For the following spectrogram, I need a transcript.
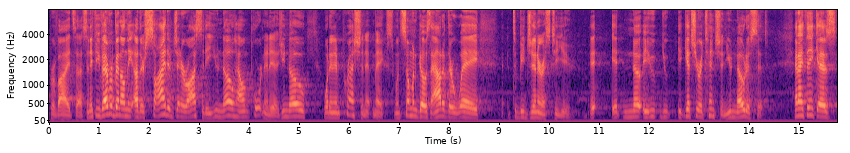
provides us. And if you've ever been on the other side of generosity, you know how important it is. You know what an impression it makes when someone goes out of their way to be generous to you. It, it, no, you, you, it gets your attention, you notice it. And I think as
